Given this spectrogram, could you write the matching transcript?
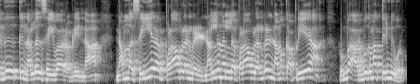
எதுக்கு நல்லது செய்வார் அப்படின்னா நம்ம செய்கிற பலாபலன்கள் நல்ல நல்ல பலாபலன்கள் நமக்கு அப்படியே ரொம்ப அற்புதமாக திரும்பி வரும்.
